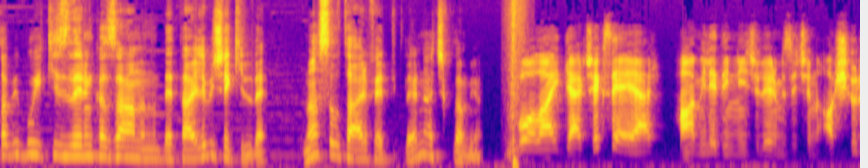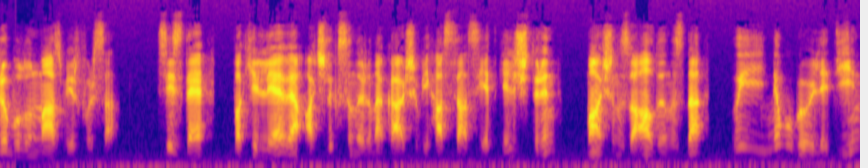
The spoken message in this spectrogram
Tabi bu ikizlerin kaza anını detaylı bir şekilde nasıl tarif ettiklerini açıklamıyor. Bu olay gerçekse eğer hamile dinleyicilerimiz için aşırı bulunmaz bir fırsat. Siz de fakirliğe ve açlık sınırına karşı bir hassasiyet geliştirin. Maaşınızı aldığınızda ıy ne bu böyle deyin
